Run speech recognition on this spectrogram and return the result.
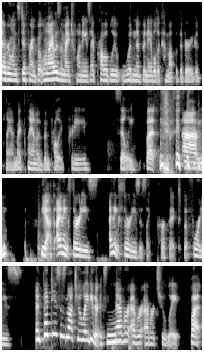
everyone's different, but when I was in my 20s, I probably wouldn't have been able to come up with a very good plan. My plan would have been probably pretty silly, but um, yeah, I think 30s, I think 30s is like perfect, but 40s and 50s is not too late either. It's never, ever, ever too late, but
